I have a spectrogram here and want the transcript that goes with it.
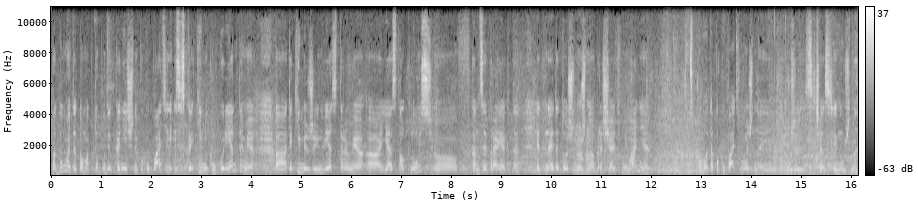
подумать о том, а кто будет конечный покупатель и со сколькими конкурентами, такими же инвесторами я столкнусь э, в конце проекта. на это тоже нужно обращать внимание. Вот, а покупать можно и уже сейчас и нужно.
